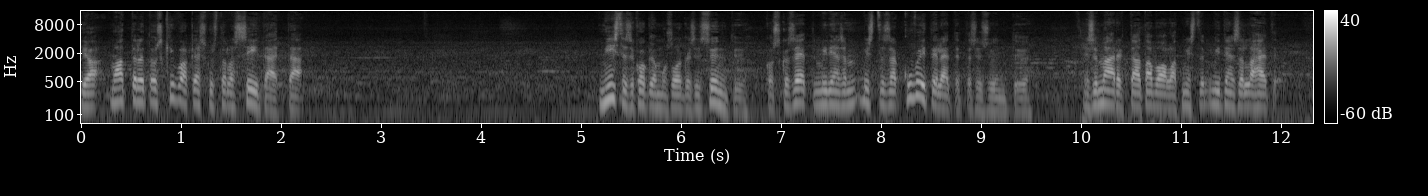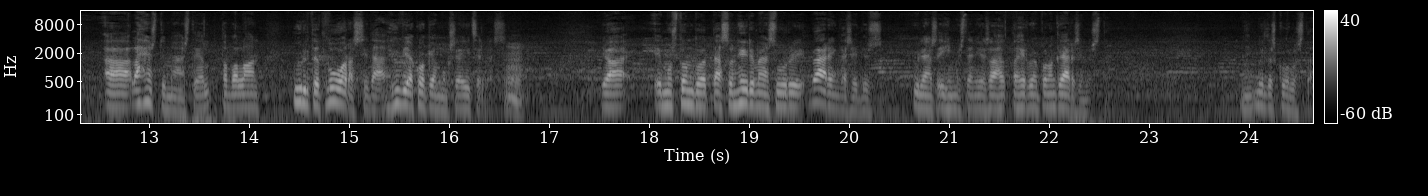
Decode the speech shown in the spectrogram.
Ja mä ajattelin, että olisi kiva keskustella siitä, että mistä se kokemus oikeasti syntyy. Koska se, että miten sä, mistä sä kuvittelet, että se syntyy, niin se määrittää tavallaan, että mistä, miten sä lähdet ää, lähestymään sitä ja tavallaan yrität luoda sitä hyviä kokemuksia itsellesi. Mm. Ja, ja musta tuntuu, että tässä on hirveän suuri väärinkäsitys yleensä ihmisten ja se aiheuttaa hirveän paljon kärsimystä. Niin, miltä se kuulostaa?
